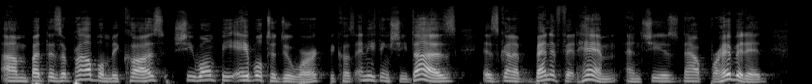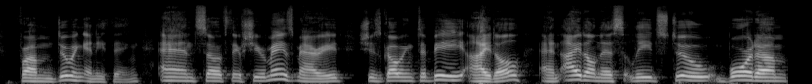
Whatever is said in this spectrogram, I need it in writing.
Um, but there's a problem because she won't be able to do work because anything she does is going to benefit him, and she is now prohibited from doing anything. And so if, if she remains married, she's going to be idle, and idleness leads to boredom,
